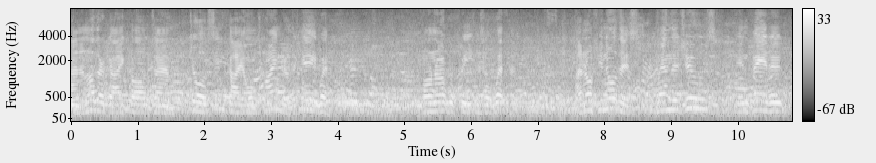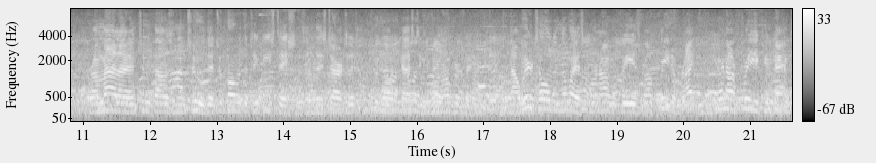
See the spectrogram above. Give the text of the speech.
and another guy called um, Joel Simkhai owns Grindr, the gay web. Pornography is a weapon. I don't know if you know this. When the Jews invaded Ramallah in 2002, they took over the TV stations and they started broadcasting pornography. Now we're told in the West pornography is about freedom, right? You're not free if you can't,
